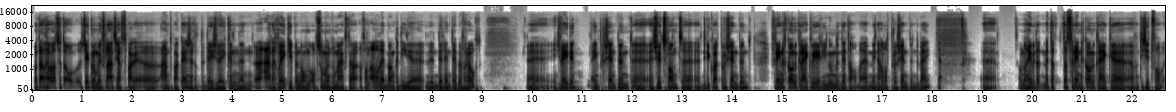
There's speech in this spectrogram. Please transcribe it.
Want dan gaan we als het, zeker om inflatie af te pakken, eh, aan te pakken. Hè. Zeg, deze week een, een aardig week. Je hebt nog een opsomming gemaakt van, van allerlei banken die de, de, de rente hebben verhoogd. Eh, in Zweden 1 procentpunt, eh, Zwitserland eh drie kwart procentpunt. Verenigd Koninkrijk weer, je noemde het net al, maar met een half procentpunt erbij. Ja. Om nog even dat, met dat, dat Verenigd Koninkrijk, want die zit voor,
